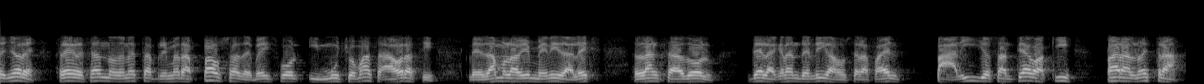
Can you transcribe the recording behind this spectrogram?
Señores, regresando de nuestra primera pausa de béisbol y mucho más, ahora sí, le damos la bienvenida al ex lanzador de la Grandes Ligas, José Rafael Palillo Santiago, aquí para nuestra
